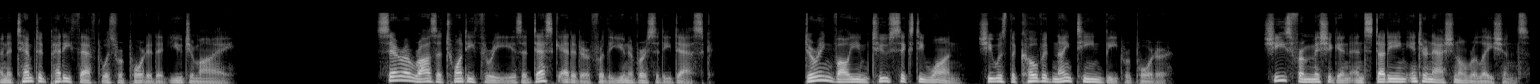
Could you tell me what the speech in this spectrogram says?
an attempted petty theft was reported at UJMI. Sarah Raza 23 is a desk editor for the University Desk. During Volume 261, she was the COVID 19 beat reporter. She's from Michigan and studying international relations.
